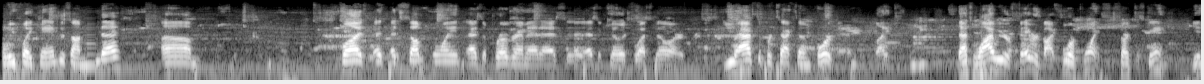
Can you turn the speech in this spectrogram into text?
when we play Kansas on Monday. Um, but at, at, some point, as a program and as as a coach, Wes Miller, you have to protect them court, man. Like that's why we were favored by four points to start this game. You,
